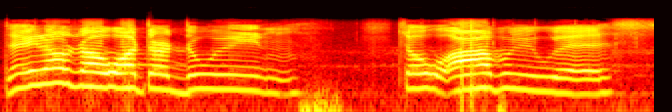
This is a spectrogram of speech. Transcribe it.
they don't know what they're doing. So obvious.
